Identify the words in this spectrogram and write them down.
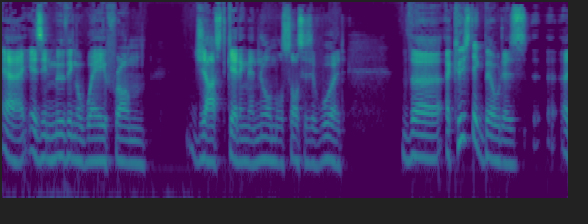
uh, is in moving away from just getting their normal sources of wood. The acoustic builders, uh,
